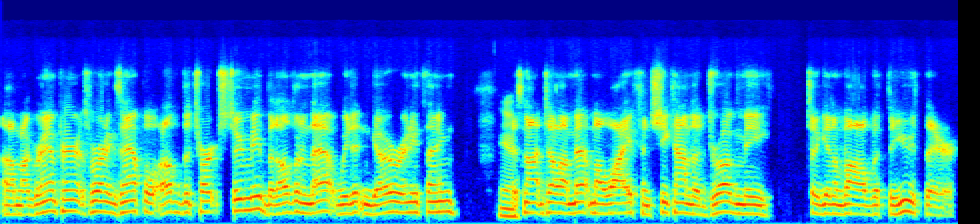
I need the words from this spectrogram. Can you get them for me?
Uh, my grandparents were an example of the church to me, but other than that, we didn't go or anything. Yeah. It's not until I met my wife and she kind of drugged me to get involved with the youth there.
